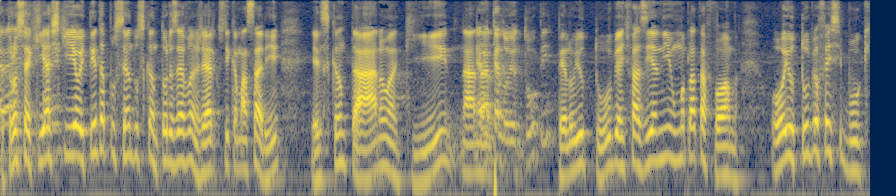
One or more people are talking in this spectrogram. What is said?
eu trouxe aqui acho que 80% dos cantores evangélicos de Camaçari, eles cantaram aqui na, Era na, pelo YouTube? Pelo YouTube, a gente fazia nenhuma plataforma, ou YouTube ou Facebook.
